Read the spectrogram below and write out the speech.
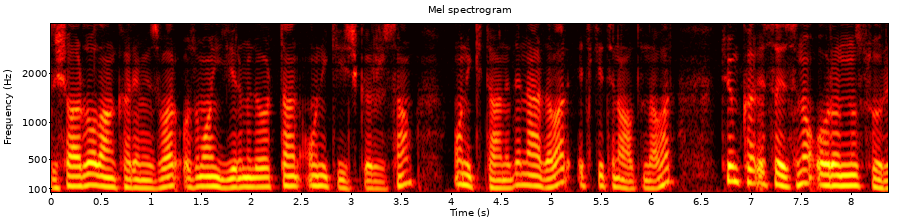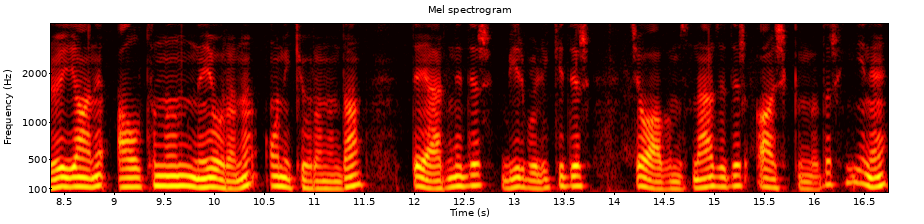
dışarıda olan karemiz var. O zaman 24'ten 12'yi çıkarırsam 12 tane de nerede var? Etiketin altında var. Tüm kare sayısına oranını soruyor. Yani 6'nın neye oranı? 12 oranından değer nedir? 1 bölü 2'dir. Cevabımız nerededir? A şıkkındadır. Yine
